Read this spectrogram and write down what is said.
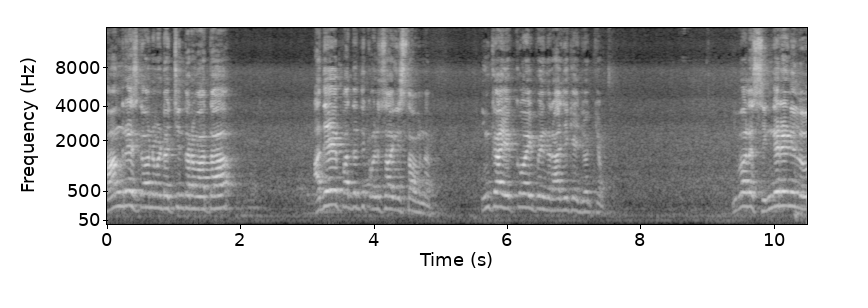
కాంగ్రెస్ గవర్నమెంట్ వచ్చిన తర్వాత అదే పద్ధతి కొనసాగిస్తూ ఉన్నారు. ఇంకా ఎక్కువ అయిపోయింది రాజకీయ జోక్యం. ఇవాళ సింగరేణిలో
